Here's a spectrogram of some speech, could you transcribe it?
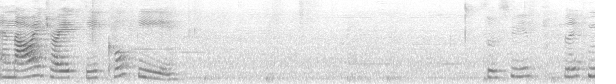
And now I try the kulfi. So sweet, like me.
